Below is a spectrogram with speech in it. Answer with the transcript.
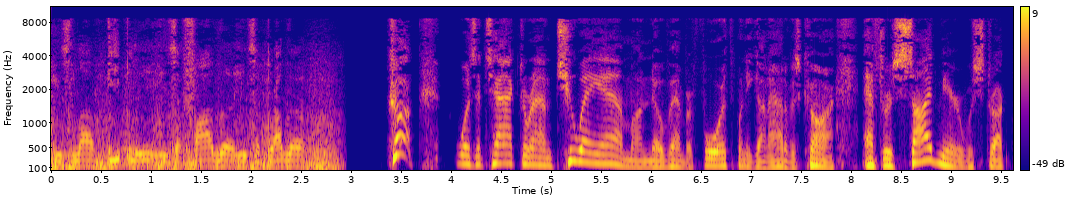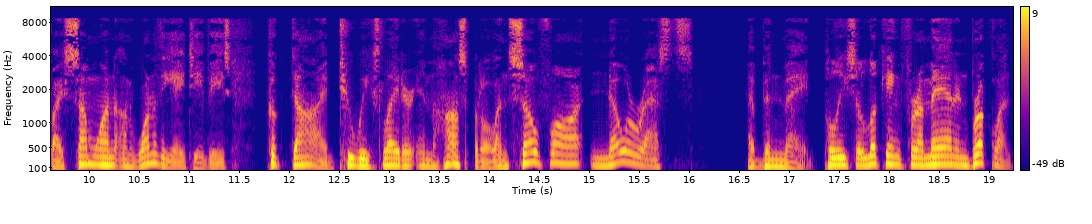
He's loved deeply. He's a father. He's a brother. Cook was attacked around 2 a.m. on November 4th when he got out of his car after his side mirror was struck by someone on one of the ATVs. Cook died two weeks later in the hospital, and so far, no arrests have been made. Police are looking for a man in Brooklyn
